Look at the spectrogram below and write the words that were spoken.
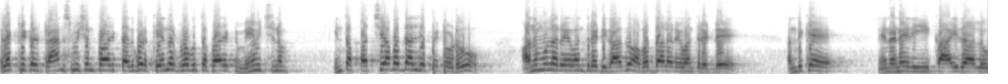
ఎలక్ట్రికల్ ట్రాన్స్మిషన్ ప్రాజెక్ట్ అది కూడా కేంద్ర ప్రభుత్వ ప్రాజెక్టు మేము ఇచ్చినాం. ఇంత పచ్చి అబద్ధాలు చెప్పేటోడు అనుముల రేవంత్ రెడ్డి కాదు అబద్ధాల రేవంత్ రెడ్డే. అందుకే నేను అనేది ఈ కాగితాలు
